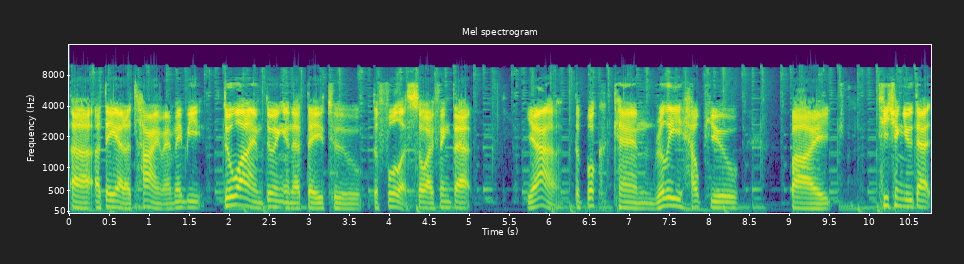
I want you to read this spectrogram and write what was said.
uh, a day at a time and maybe do what I'm doing in that day to the fullest. So I think that, yeah, the book can really help you by teaching you that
